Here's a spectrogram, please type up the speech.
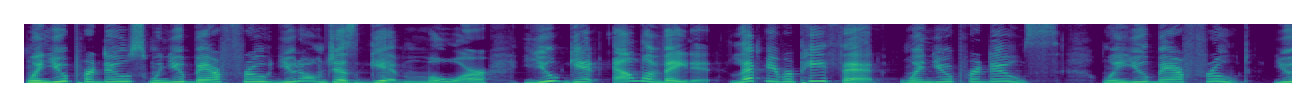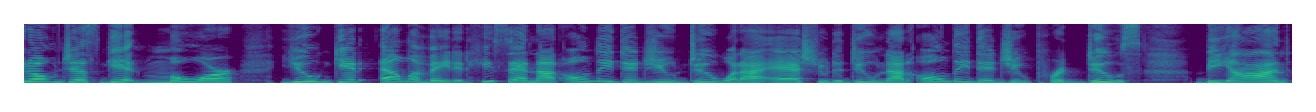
When you produce, when you bear fruit, you don't just get more, you get elevated. Let me repeat that. When you produce, when you bear fruit, you don't just get more, you get elevated. He said, Not only did you do what I asked you to do, not only did you produce beyond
